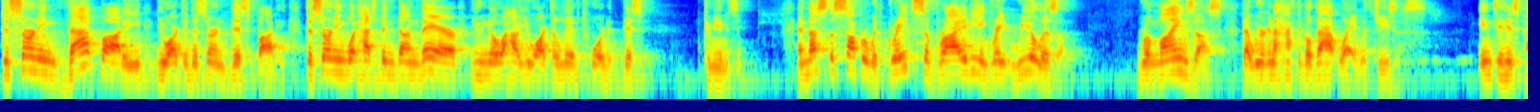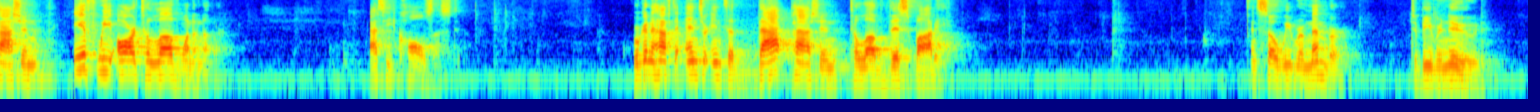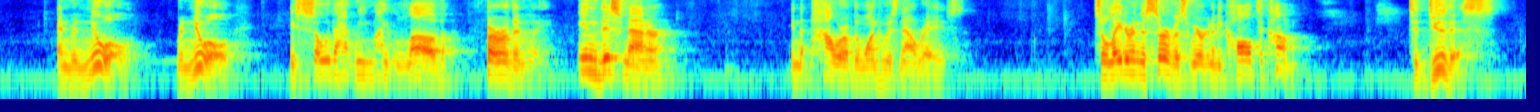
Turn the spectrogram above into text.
Discerning that body, you are to discern this body. Discerning what has been done there, you know how you are to live toward this community. And thus, the supper, with great sobriety and great realism, reminds us that we're going to have to go that way with Jesus into his passion if we are to love one another as he calls us to. We're going to have to enter into that passion to love this body. And so we remember to be renewed. And renewal, renewal is so that we might love fervently in this manner, in the power of the one who is now raised. So later in the service, we are going to be called to come, to do this,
